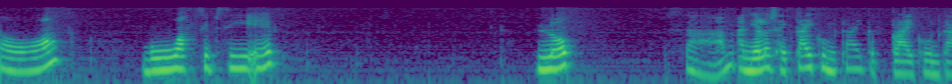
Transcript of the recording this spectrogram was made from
สองบวก 14x ลบ 3 อันนี้เราใช้ใกล้คูณใกล้กับไกลคูณไกล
